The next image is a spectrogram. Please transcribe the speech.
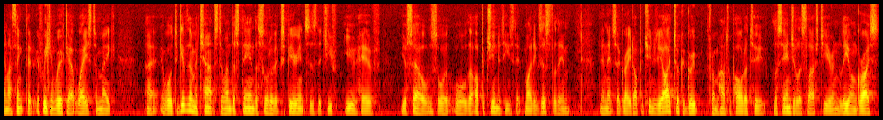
And I think that if we can work out ways to make uh, well, to give them a chance to understand the sort of experiences that you you have yourselves, or or the opportunities that might exist for them, then that's a great opportunity. I took a group from Hato Paora to Los Angeles last year, and Leon Grice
